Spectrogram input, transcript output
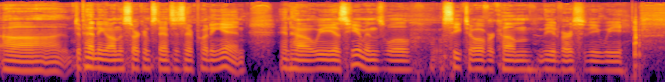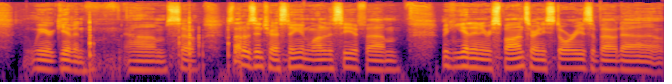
uh, depending on the circumstances they're putting in, and how we as humans will seek to overcome the adversity we we are given. Um, so I thought it was interesting and wanted to see if um, we can get any response or any stories about uh,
